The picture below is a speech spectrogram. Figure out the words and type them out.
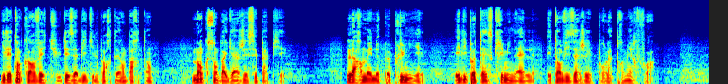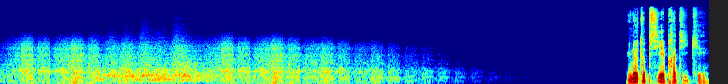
Il est encore vêtu des habits qu'il portait en partant, manque son bagage et ses papiers. L'armée ne peut plus nier et l'hypothèse criminelle est envisagée pour la première fois. Une autopsie est pratiquée,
